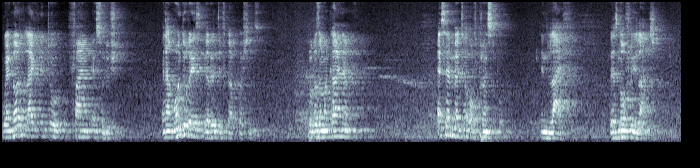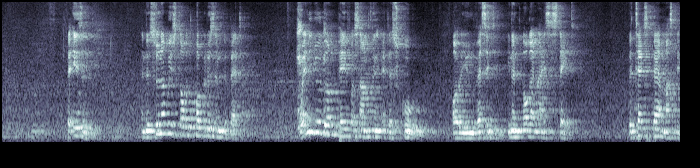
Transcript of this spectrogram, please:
we're not likely to find a solution. And I'm going to raise very difficult questions. Professor Makhanya, as a matter of principle in life, there's no free lunch. There isn't. And the sooner we stop populism, the better. When you don't pay for something at a school or a university in an organized state, the taxpayer must be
